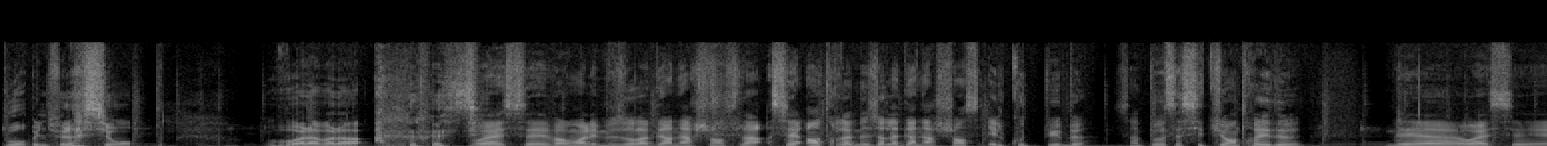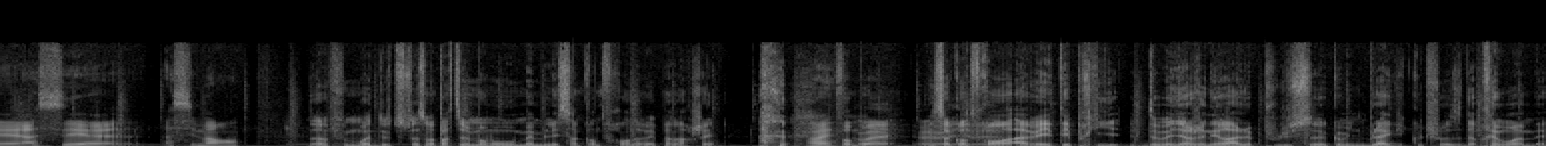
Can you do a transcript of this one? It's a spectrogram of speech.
pour une fellation. Voilà, voilà. Ouais, c'est vraiment les mesures de la dernière chance là. C'est entre la mesure de la dernière chance et le coup de pub. C'est un peu, ça se situe entre les deux. Mais euh, ouais, c'est assez, euh, assez marrant. Non, Moi, de toute façon, à partir du moment où même les 50 francs n'avaient pas marché, Ouais. enfin bon, Ouais, les 50 francs avaient été pris de manière générale plus euh, comme une blague qu'autre chose, d'après moi, mais.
